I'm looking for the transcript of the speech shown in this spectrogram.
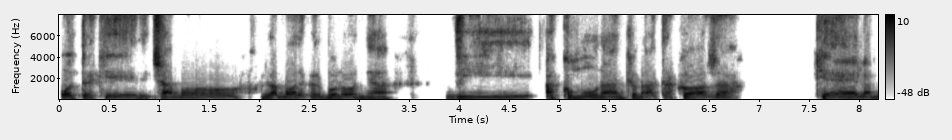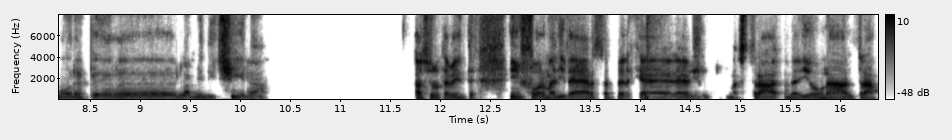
Oltre che, diciamo, l'amore per Bologna, vi accomuna anche un'altra cosa, che è l'amore per eh, la medicina. Assolutamente, in forma diversa perché lei ha scelto una strada, io un'altra,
